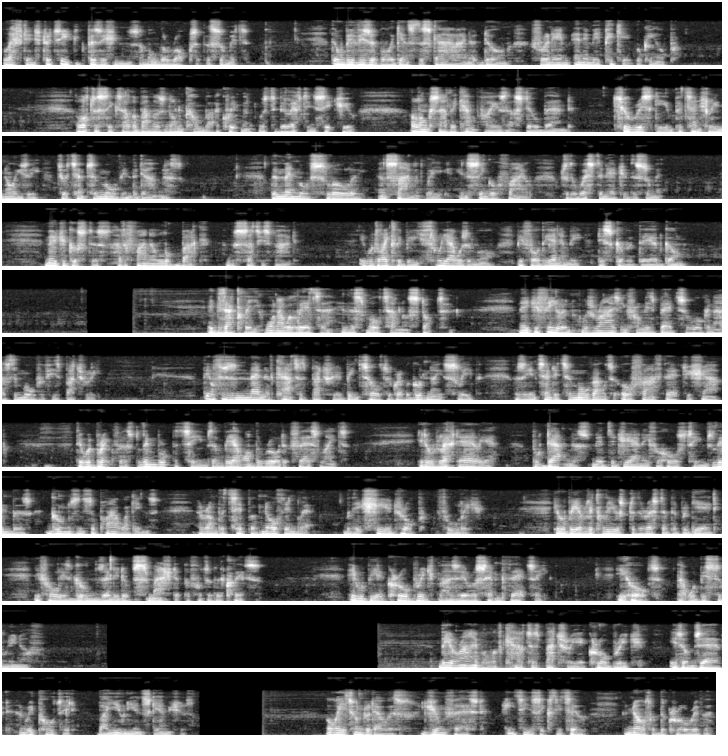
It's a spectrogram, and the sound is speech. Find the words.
left in strategic positions among the rocks at the summit. They would be visible against the skyline at dawn for an enemy picket looking up. A lot of 6 Alabama's non-combat equipment was to be left in situ alongside the campfires that still burned, too risky and potentially noisy to attempt to move in the darkness. The men moved slowly and silently in single file to the western edge of the summit. Major Gustus had a final look back and was satisfied. It would likely be three hours or more before the enemy discovered they had gone. Exactly one hour later in the small town of Stockton, Major Phelan was rising from his bed to organise the move of his battery. The officers and men of Carter's battery had been told to grab a good night's sleep as they intended to move out at 0530 sharp. They would breakfast, limber up the teams and be out on the road at first light. It would have left earlier, but darkness made the journey for horse teams, limbers, guns and supply wagons around the tip of North Inlet with its sheer drop foolish. He would be of little use to the rest of the brigade if all his guns ended up smashed at the foot of the cliffs. He would be at Crow Bridge by 0730. He hoped that would be soon enough. The arrival of Carter's battery at Crow Bridge is observed and reported by Union skirmishers. 0800 hours, June 1st, 1862, north of the Crow River.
